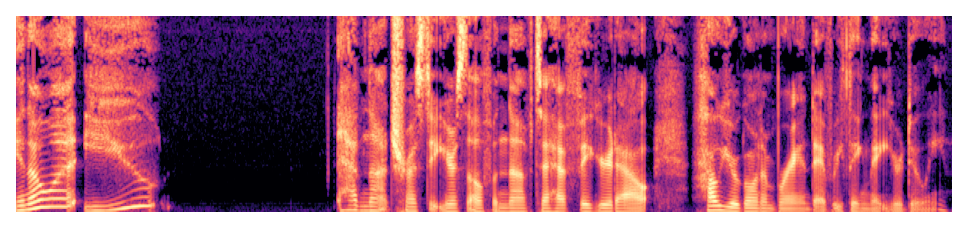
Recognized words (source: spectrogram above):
you know what? You have not trusted yourself enough to have figured out how you're going to brand everything that you're doing.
